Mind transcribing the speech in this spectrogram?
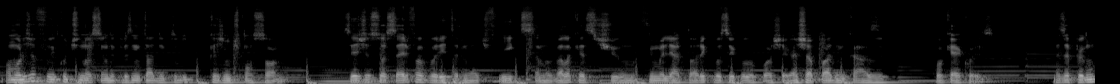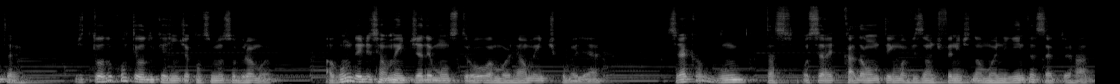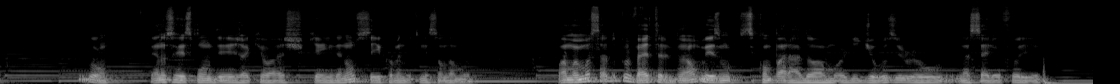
O amor já foi e continua sendo representado em tudo que a gente consome. Seja a sua série favorita na Netflix, a novela que assistiu, um filme aleatório que você colocou a chegar chapado em casa, qualquer coisa. Mas a pergunta é: de todo o conteúdo que a gente já consumiu sobre o amor, Algum deles realmente já demonstrou o amor realmente como ele é? Será que algum tá, ou será que cada um tem uma visão diferente do amor e ninguém tá certo ou errado? Bom, eu não sei responder, já que eu acho que ainda não sei qual é a definição do amor. O amor mostrado por Vetter não é o mesmo se comparado ao amor de Jules e Rue na série Euforia.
